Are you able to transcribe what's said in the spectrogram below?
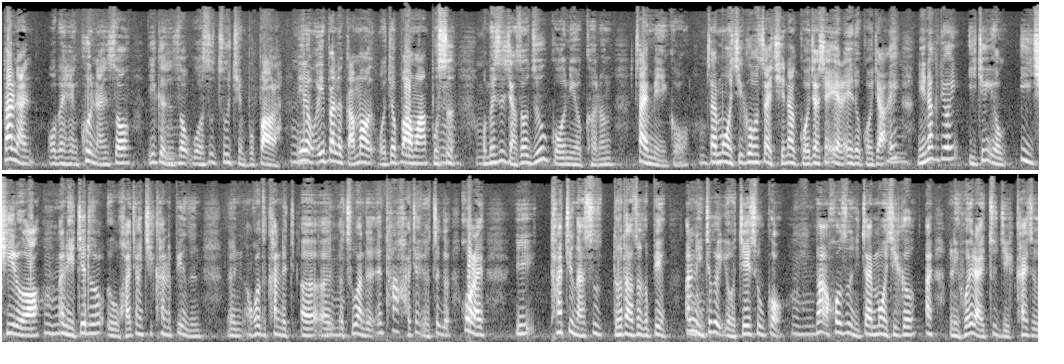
当然我们很困难说一个人说我是知情不报了，因为我一般的感冒我就报吗？不是，我们是讲说如果你有可能在美国、在墨西哥、在其他国家，像越来越多国家，哎，你那个地方已经有疫区了哦，那你接着说我好像去看了病人，嗯，或者看了呃呃出院的，哎，他好像有这个，后来一。他竟然是得到这个病，啊，你这个有接触过，那或是你在墨西哥，哎，你回来自己开始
